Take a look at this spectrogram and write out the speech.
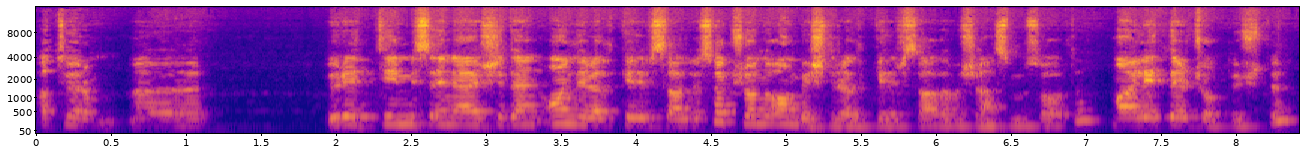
atıyorum e, ürettiğimiz enerjiden 10 liralık gelir sağlıyorsak şu anda 15 liralık gelir sağlama şansımız oldu. Maliyetleri çok düştü.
